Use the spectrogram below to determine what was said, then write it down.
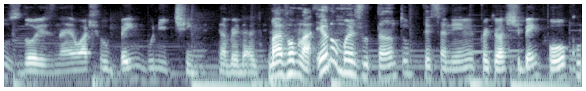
dos dois, né? Eu acho bem bonitinho, na verdade. Mas vamos lá. Eu não manjo tanto desse anime, porque eu assisti bem pouco.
